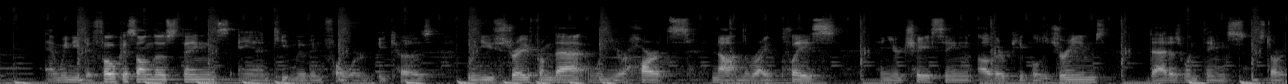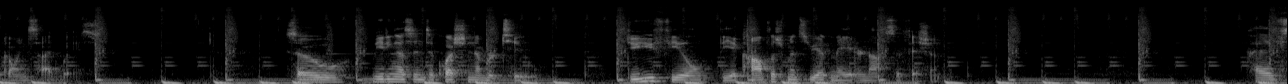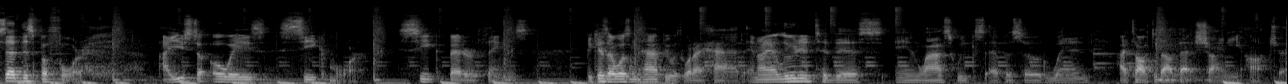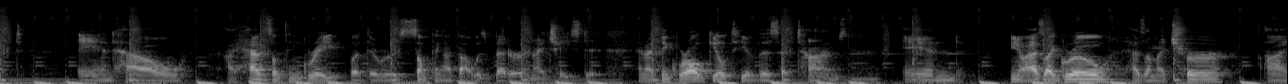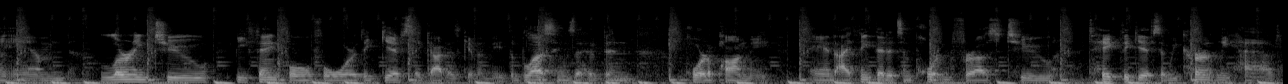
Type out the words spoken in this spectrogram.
And we need to focus on those things and keep moving forward because when you stray from that, when your heart's not in the right place and you're chasing other people's dreams, that is when things start going sideways. So, leading us into question number two Do you feel the accomplishments you have made are not sufficient? I've said this before. I used to always seek more, seek better things, because I wasn't happy with what I had. And I alluded to this in last week's episode when I talked about that shiny object and how I had something great, but there was something I thought was better and I chased it. And I think we're all guilty of this at times. And, you know, as I grow, as I mature, I am learning to be thankful for the gifts that God has given me, the blessings that have been poured upon me. And I think that it's important for us to take the gifts that we currently have,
